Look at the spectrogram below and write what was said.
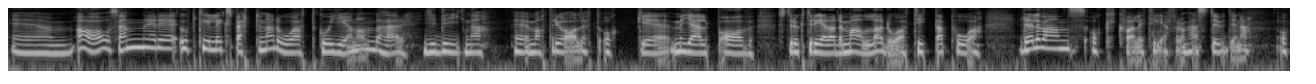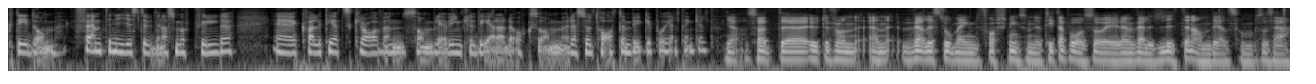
Ehm, ja, och sen är det upp till experterna då att gå igenom det här gedigna eh, materialet och eh, med hjälp av strukturerade mallar då titta på relevans och kvalitet för de här studierna. Och det är de 59 studierna som uppfyllde eh, kvalitetskraven som blev inkluderade och som resultaten bygger på helt enkelt. Ja, så att eh, utifrån en väldigt stor mängd forskning som ni tittar på så är det en väldigt liten andel som så att säga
